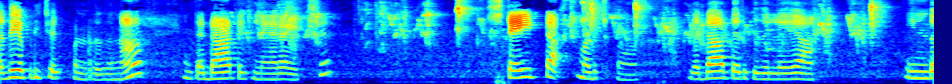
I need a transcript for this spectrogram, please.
அது எப்படி செக் பண்ணுறதுன்னா இந்த டாட்டுக்கு நேராக வச்சு ஸ்ட்ரெயிட்டாக மடிச்சுக்கோங்க. இந்த டாட் இருக்குது இல்லையா? இந்த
